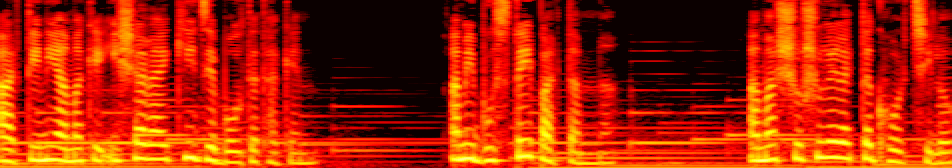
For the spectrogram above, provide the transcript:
আর তিনি আমাকে ইশারায় কি যে বলতে থাকেন? আমি বুঝতেই পারতাম না। আমার শ্বশুরের একটা ঘর ছিল,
